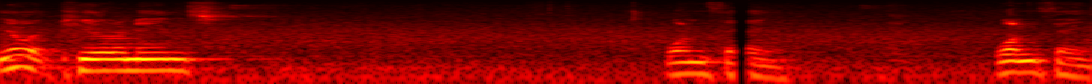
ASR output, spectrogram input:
You know what pure means? One thing. One thing.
